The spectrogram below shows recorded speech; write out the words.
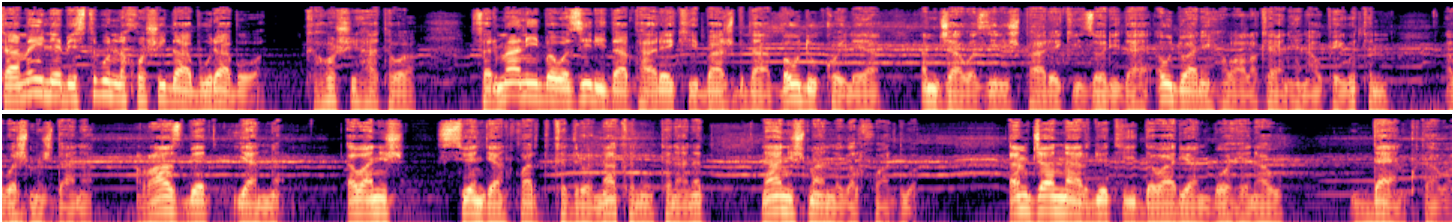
کامەی لێ بیستبوون لە خۆشی دابوورابەوە کە هۆشی هاتەوە فەرمانی بە وەزیری دا پارێکی باش بدا بەو دوو کۆیلەیە ئەم جاوەزیریش پارێکی زۆریدا ئەو دوانەی هەواڵەکەیان هێنا و پێیوتن ئەوەش مژدانە ڕاست بێت یان نە ئەوانیش سوێندیان خوارد کە درۆ ناکەن و تەنانەت نانیشمان لەگەڵ خواردووە ئەمجا نردێتی دەواریان بۆ هێنا و دایان کوتاوە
